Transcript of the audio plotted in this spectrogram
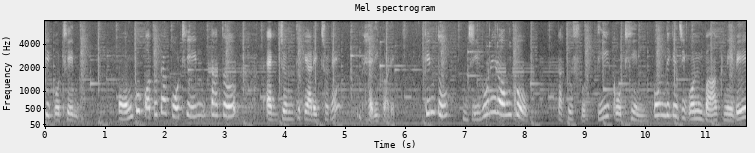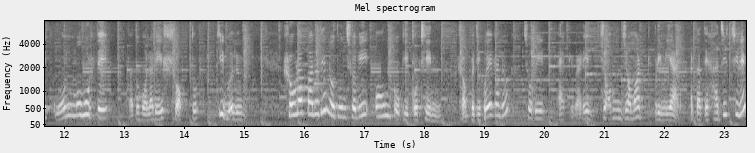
কি কঠিন? অঙ্ক কতটা কঠিন তা তো একজন থেকে আরেকজনে ভ্যারি করে। কিন্তু জীবনের অঙ্ক তা তো সত্যিই কঠিন। কোন দিকে জীবন বাঁক নেবে, কোন মুহূর্তে, তা তো বলা বেশ শক্ত। কি বলুন? সৌরভ পালদের নতুন ছবি অঙ্ক কি কঠিন? সম্প্রতি হয়ে গেল ছবির একেবারে জমজমাট প্রিমিয়ার, আর তাতে হাজির ছিলেন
